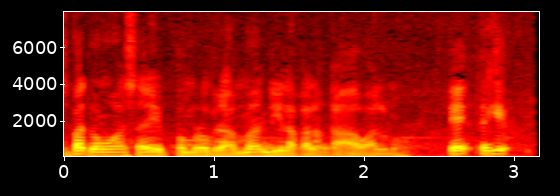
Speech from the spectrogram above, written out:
cepat menguasai pemrograman di langkah-langkah awalmu. Oke, thank you.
